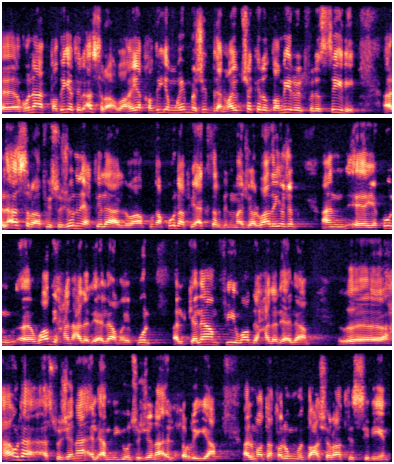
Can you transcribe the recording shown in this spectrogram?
هناك قضية الأسرى وهي قضية مهمة جدا وتشكل الضمير الفلسطيني. الأسرى في سجون الاحتلال ونقولها في أكثر من مجال وهذا يجب أن آه، يكون آه، واضحا على الإعلام ويكون الكلام فيه واضح على الإعلام. آه، هؤلاء السجناء الأمنيون سجناء الحرية المعتقلون منذ عشرات السنين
